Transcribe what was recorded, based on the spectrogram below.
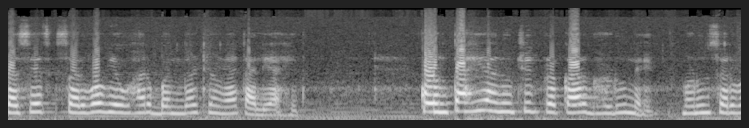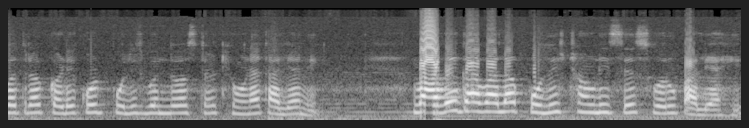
तसेच सर्व व्यवहार बंद ठेवण्यात आले आहेत. कोणताही अनुचित प्रकार घडू नये म्हणून सर्वत्र कडेकोट पोलीस बंदोबस्त ठेवण्यात आल्याने वावे गावाला पोलीस छावणीचे स्वरूप आले आहे.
